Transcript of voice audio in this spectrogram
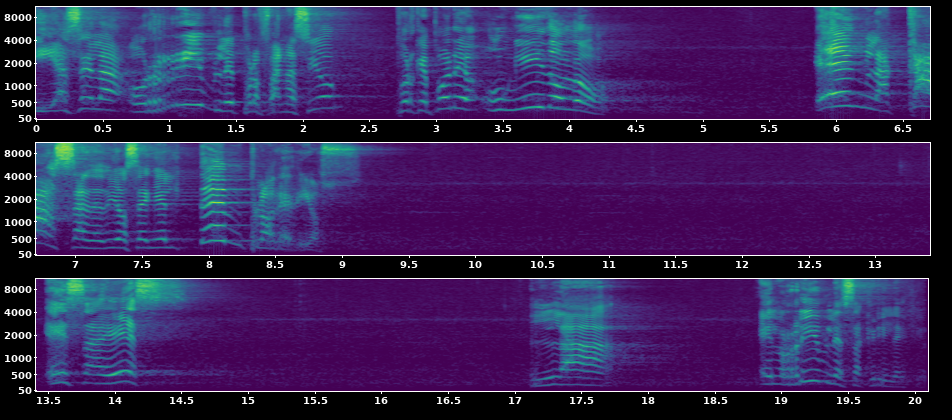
Y hace la horrible profanación porque pone un ídolo en la casa de Dios, en el templo de Dios. Esa es la el horrible sacrilegio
